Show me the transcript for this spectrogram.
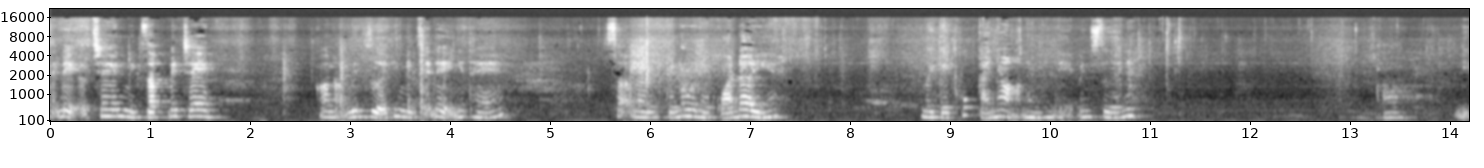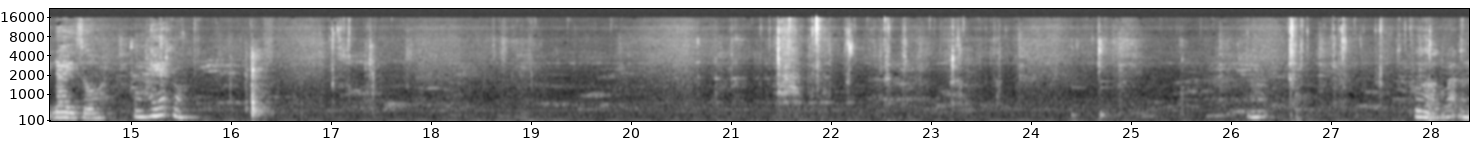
sẽ để ở trên mình dập bên trên. Còn ở bên dưới thì mình sẽ để như thế. Sợ là cái nồi này quá đầy ấy. Mấy cái khúc cá nhỏ này mình để bên dưới này oh, ờ, bị đầy rồi không hết rồi. Đó. vừa các bạn ơi.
